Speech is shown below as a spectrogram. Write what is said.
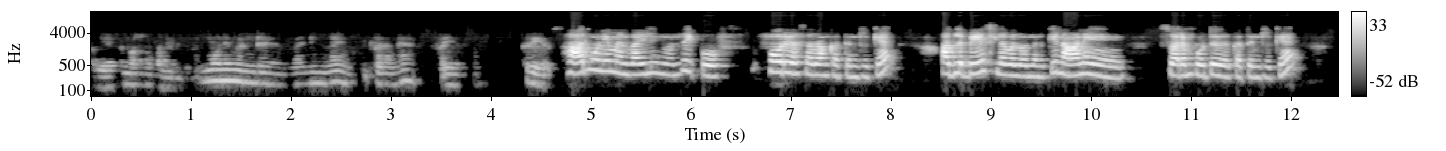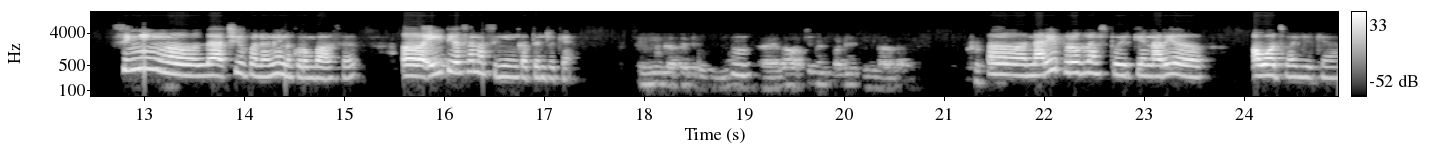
அது எத்தனை வருஷம் பண்ணிருக்கீங்க? ஹார்மோனியம் அண்ட் வயலின்லாம் இப்போதானே five years three years harmonium and violin வந்து இப்போ ஃபோர் இயர்ஸாக தான் கற்றுன்னு இருக்கேன் அதில் பேஸ் லெவல் வந்திருக்கேன் நானே ஸ்வரம் போட்டு கற்றுன்னு இருக்கேன் சிங்கிங்கில் அச்சீவ் பண்ணணும்னு எனக்கு ரொம்ப ஆசை. எயிட் இயர்ஸாக நான் சிங்கிங்? ஆஹ் நிறைய ப்ரோக்ராம்ஸ் போயிருக்கேன். நிறைய அவார்ட்ஸ் வாங்கியிருக்கேன்.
